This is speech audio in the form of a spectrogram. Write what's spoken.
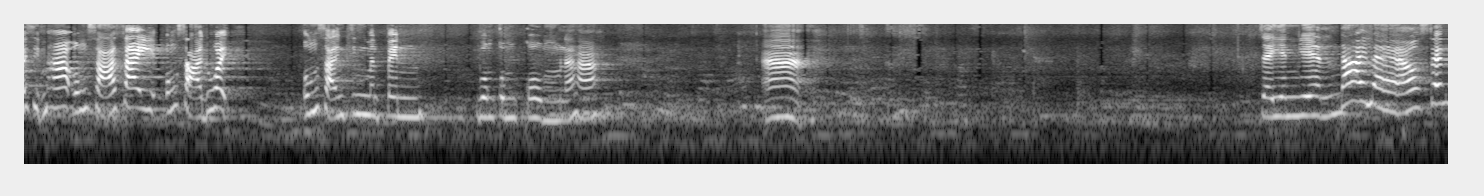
115 องศาใส่องศาด้วย องศาจริงๆมันเป็นวงกลมๆนะคะ อ่าใจเย็นๆ ได้แล้วเส้น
